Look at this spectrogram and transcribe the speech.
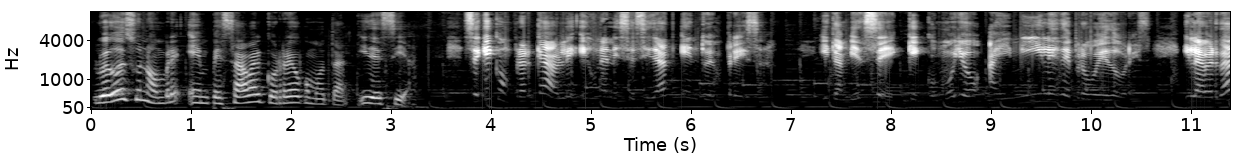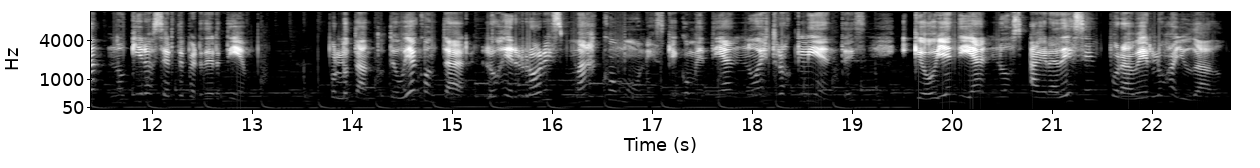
Luego de su nombre empezaba el correo como tal y decía, Sé que es una necesidad en tu empresa y también sé que como yo hay miles de proveedores y la verdad no quiero hacerte perder tiempo. Por lo tanto, te voy a contar los errores más comunes que cometían nuestros clientes y que hoy en día nos agradecen por haberlos ayudado.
